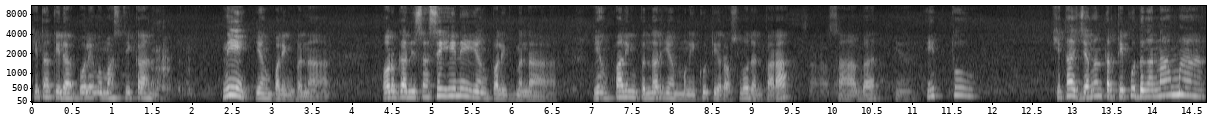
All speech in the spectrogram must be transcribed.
kita tidak boleh memastikan nih yang paling benar. Organisasi ini yang paling benar. Yang paling benar yang mengikuti Rasulullah dan para sahabatnya. Itu kita jangan tertipu dengan nama.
